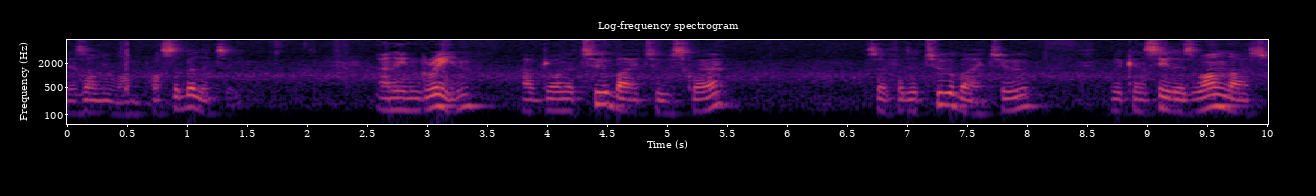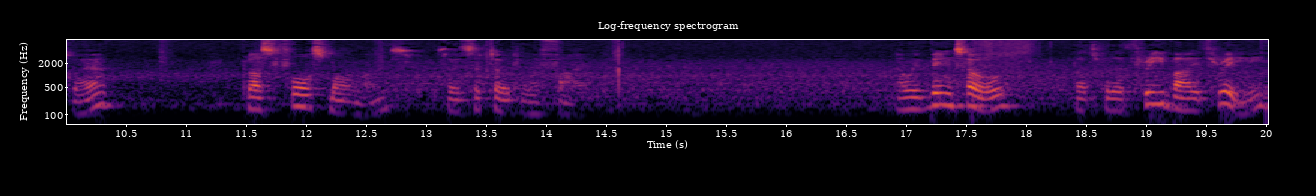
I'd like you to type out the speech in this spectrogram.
there's only one possibility. And in green I've drawn a 2 by 2 square so for the 2 by 2 we can see there's one large square plus four small ones so it's a total of 5. And we've been told that for the 3 by 3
